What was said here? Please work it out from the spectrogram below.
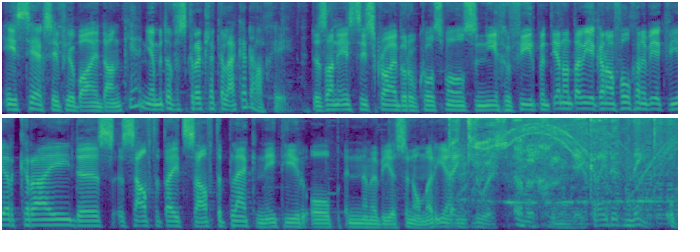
Is ek sê vir jou baie dankie en jy moet 'n verskriklike lekker dag hê. Dis aan SC Scriber op Cosmos 94.1 onthou jy kan aan volgende week weer kry. Dis selfde tyd, selfde plek net hier op Nimmerbe se nommer 1. Tydloos, immergroen, jy kry dit net op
